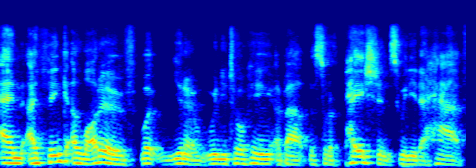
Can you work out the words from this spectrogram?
and I think a lot of what, you know, when you're talking about the sort of patience we need to have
